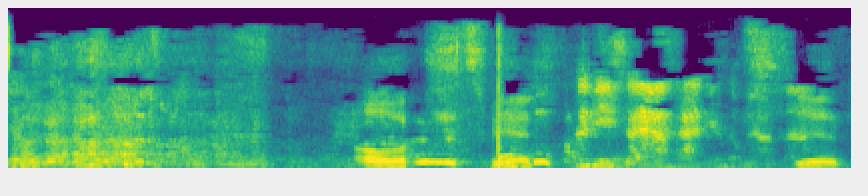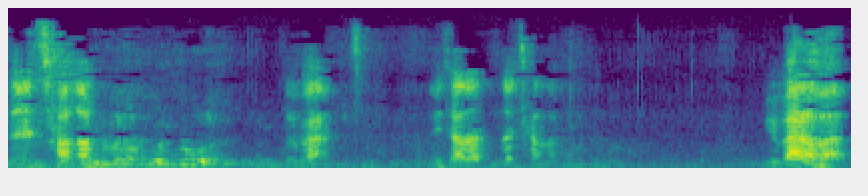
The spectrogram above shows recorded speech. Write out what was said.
懂了吗？哦，天，那你想想看，你怎么样？能能强到什么程度？对吧？能强到能强到什么程度？明白了吧？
